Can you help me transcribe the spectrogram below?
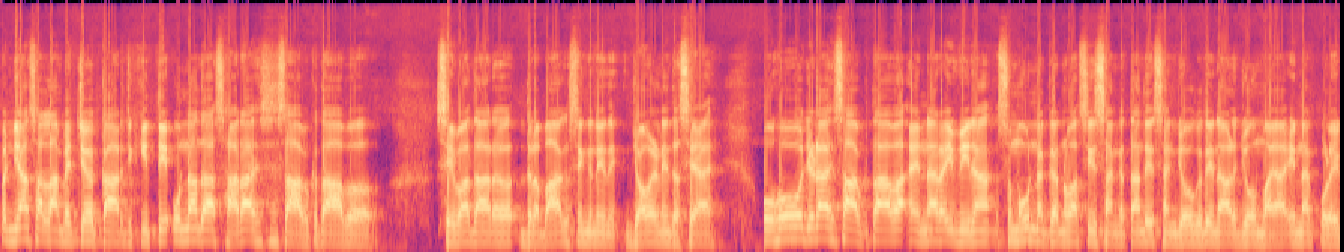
5 ਸਾਲਾਂ ਵਿੱਚ ਕਾਰਜ ਕੀਤੇ, ਉਹਨਾਂ ਦਾ ਸਾਰਾ ਹਿਸਾਬ ਕਿਤਾਬ ਸੇਵਾਦਾਰ ਦਿਲਬਾਗ ਸਿੰਘ ਨੇ ਜੌਲ ਨੇ ਦੱਸਿਆ ਉਹ ਜਿਹੜਾ ਹਿਸਾਬ ਕਿਤਾਬ ਆ, ਐਨ ਆਰ ਆਈ ਵੀਰਾਂ ਸਮੂਹ ਨਗਰ ਨਿਵਾਸੀ ਸੰਗਤਾਂ ਦੇ ਸੰਯੋਗ ਦੇ ਨਾਲ ਜੋ ਮਾਇਆ ਇਹਨਾਂ ਕੋਲੇ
